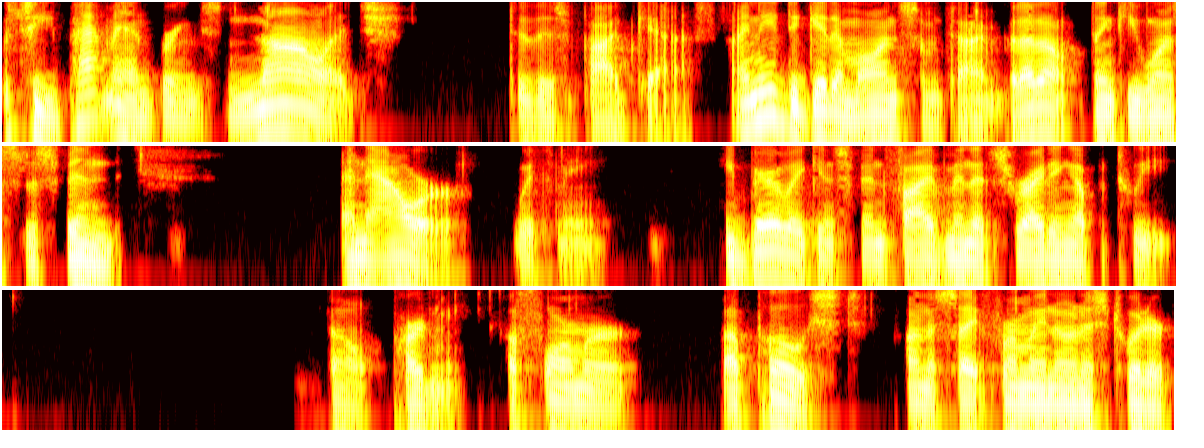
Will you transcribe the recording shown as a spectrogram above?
But see, Batman brings knowledge to this podcast. I need to get him on sometime, but I don't think he wants to spend an hour with me. He barely can spend five minutes writing up a tweet. Oh, pardon me, a former a post on a site formerly known as Twitter.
